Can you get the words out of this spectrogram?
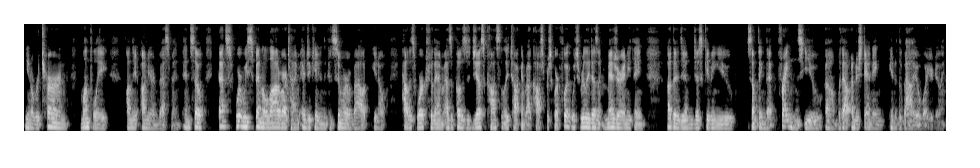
you know return monthly on the on your investment. And so that's where we spend a lot of our time educating the consumer about you know how this works for them as opposed to just constantly talking about cost per square foot which really doesn't measure anything other than just giving you something that frightens you um, without understanding you know the value of what you're doing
